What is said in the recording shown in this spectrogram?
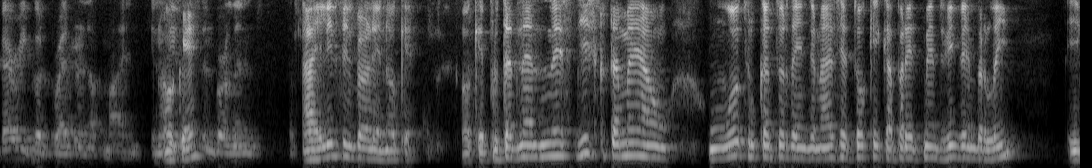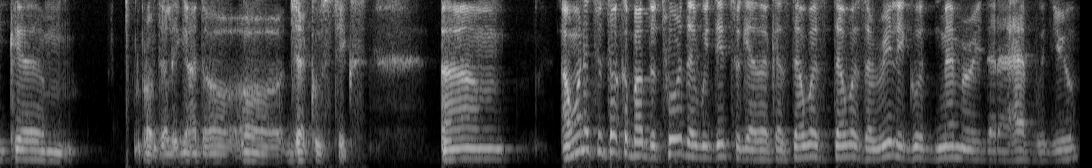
very good brethren of mine. You know, Okay. he lives in Berlin. Ah, he lives in Berlin, ok. Ok, portanto, nesse disco também há um, um outro cantor da Indonésia, Toki, que aparentemente vive em Berlim e que, pronto, é ligado ao, ao Jahcoustix. Um, I wanted to talk about the tour that we did together because that was that was a really good memory that I have with you.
